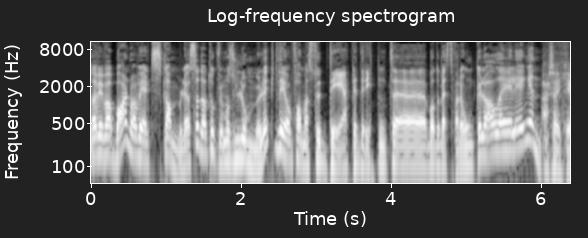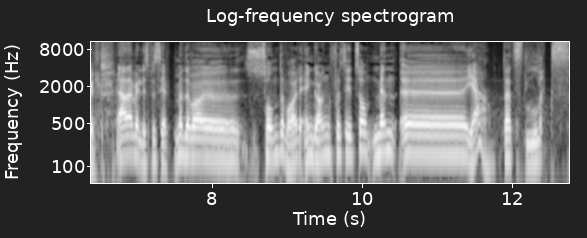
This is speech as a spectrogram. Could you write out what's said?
Da vi var barn, var vi helt skamløse. Da tok vi med oss lommelykt. Vi og faen meg studerte dritten til både bestefar og onkel og alle hele gjengen. Det er så ekkelt. Ja, det er veldig spesielt, men det var øh, sånn det var en gang, for å si det sånn. Men uh, yeah, that's Lex.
